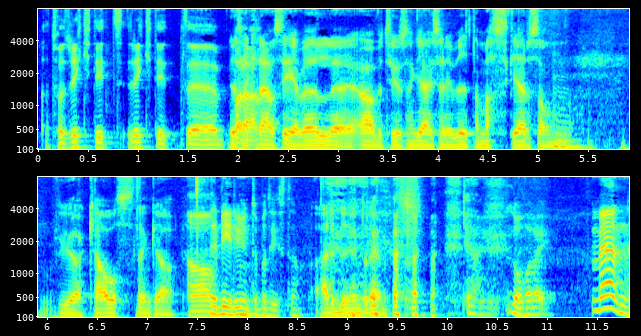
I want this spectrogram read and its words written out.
Att få ett riktigt, riktigt eh, Det bara... som krävs är väl eh, över tusen gaisare i vita masker som Mm. gör kaos, tänker jag. Ja, Det blir det ju inte på tisdag. Nej, det blir inte det. Kan jag ju lova dig. Men,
